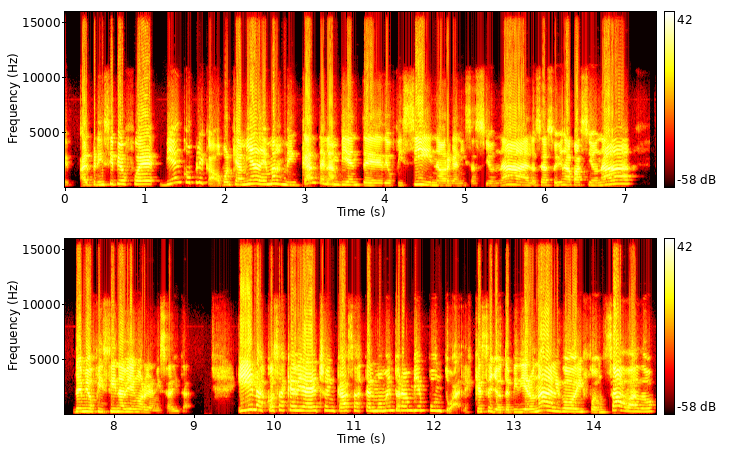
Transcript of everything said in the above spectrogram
eh, al principio fue bien complicado, porque a mí además me encanta el ambiente de oficina, organizacional, o sea, soy una apasionada de mi oficina bien organizadita. Y las cosas que había hecho en casa hasta el momento eran bien puntuales, qué sé yo, te pidieron algo y fue un sábado,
